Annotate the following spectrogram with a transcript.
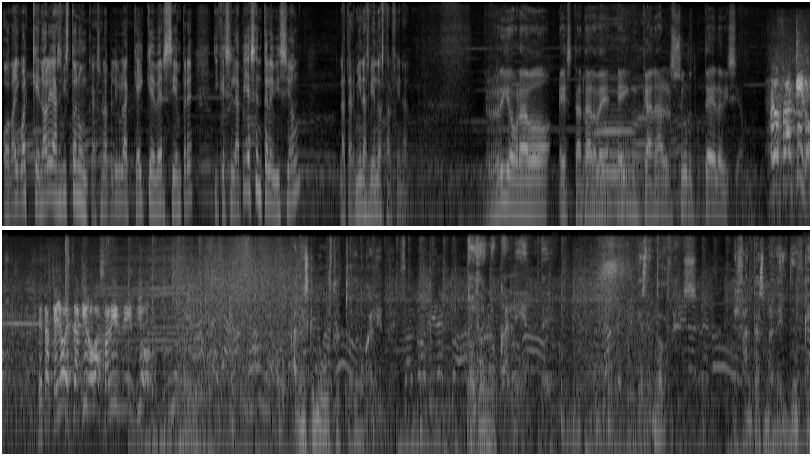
o da igual que no la hayas visto nunca. Es una película que hay que ver siempre y que si la pillas en televisión, la terminas viendo hasta el final. Río Bravo esta tarde en Canal Sur Televisión. Pero tranquilos, mientras que yo esté aquí no va a salir ni Dios. A mí es que me gusta todo lo caliente. Todo lo caliente. Desde entonces, el fantasma del duque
